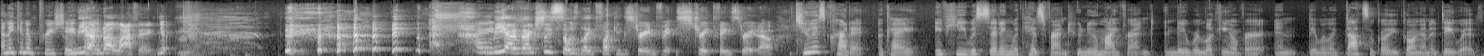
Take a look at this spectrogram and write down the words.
and I can appreciate Me, that. I'm not laughing. I mean, Me, I'm actually so like fucking straight fa- straight faced right now. to his credit, okay, if he was sitting with his friend who knew my friend, and they were looking over, and they were like, "That's the girl you're going on a date with."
